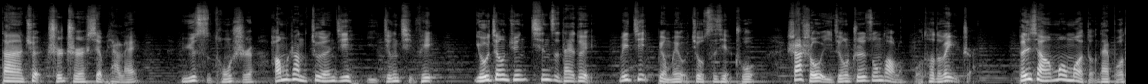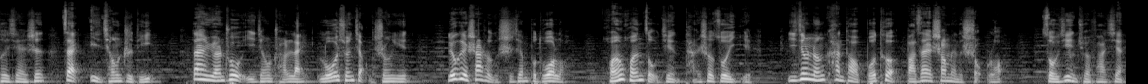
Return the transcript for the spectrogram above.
但却迟迟卸不下来。与此同时，航母上的救援机已经起飞，由将军亲自带队。危机并没有就此解除，杀手已经追踪到了伯特的位置。本想默默等待伯特现身，再一枪制敌，但远处已经传来螺旋桨的声音，留给杀手的时间不多了。缓缓走进弹射座椅，已经能看到伯特把在上面的手了。走近却发现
